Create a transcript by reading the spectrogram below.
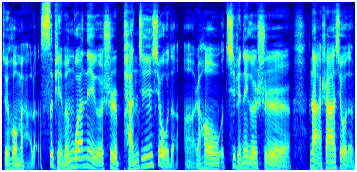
最后买了四品文官那个是盘金绣的啊，然后七品那个是纳纱绣的。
